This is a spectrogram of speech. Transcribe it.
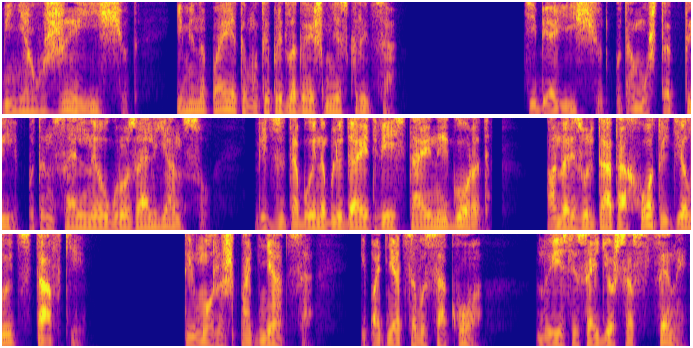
Меня уже ищут. Именно поэтому ты предлагаешь мне скрыться. Тебя ищут, потому что ты — потенциальная угроза Альянсу, ведь за тобой наблюдает весь тайный город, а на результат охоты делают ставки. Ты можешь подняться, и подняться высоко, но если сойдешь со сцены,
